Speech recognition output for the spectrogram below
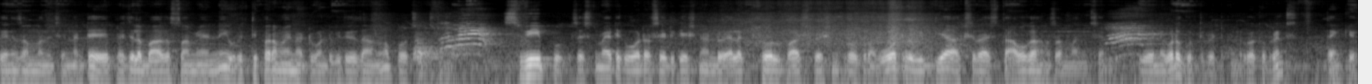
దీనికి సంబంధించిందంటే ప్రజల భాగస్వామ్యాన్ని వృత్తిపరమైనటువంటి విధి విధానంలో ప్రోత్సహిస్తుంది. SVEEP systematic voters education and electoral participation programme voter విద్య అక్షరాస్యత అవగాహన సంబంధించింది ఇవన్నీ కూడా గుర్తుపెట్టుకోండి. ఓకే ఫ్రెండ్స్ థ్యాంక్ యూ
